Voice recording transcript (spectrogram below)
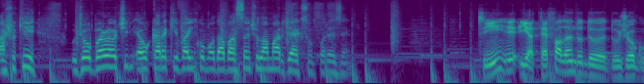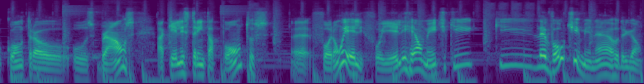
acho que o Joe Burrow é o, time, é o cara que vai incomodar bastante o Lamar Jackson, por exemplo. Sim, e, e até falando do, do jogo contra o, os Browns, aqueles 30 pontos é, foram ele. Foi ele realmente que, que levou o time, né, Rodrigão?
